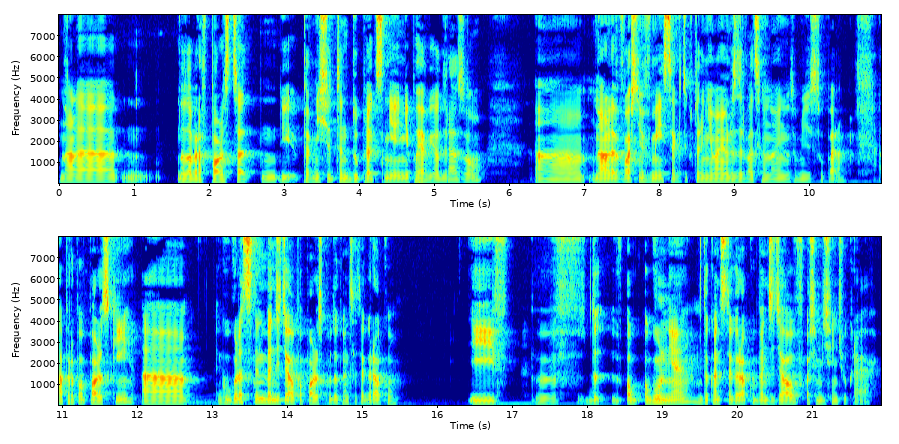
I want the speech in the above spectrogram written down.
no ale no dobra, w Polsce pewnie się ten duplex nie, nie pojawi od razu, no ale właśnie w miejscach, które nie mają rezerwacji online, no to będzie super. A propos Polski, Google Assistant będzie działał po polsku do końca tego roku. I w, w, do, ogólnie do końca tego roku będzie działał w 80 krajach.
